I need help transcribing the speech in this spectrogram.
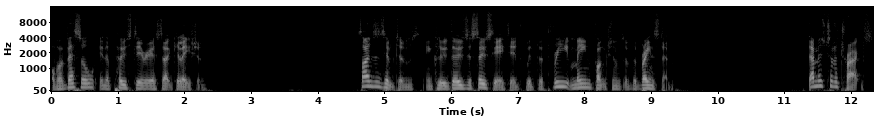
of a vessel in the posterior circulation. Signs and symptoms include those associated with the three main functions of the brainstem. Damage to the tracts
